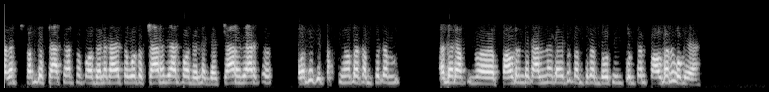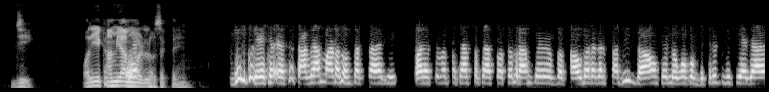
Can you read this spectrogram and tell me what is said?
अगर सब जो चार चार सौ पौधे लगाए तो वो तो चार हज़ार पौधे लग गए। चार हज़ार पौधे की पत्तियों का कम से कम अगर आप पाउडर निकालने गए तो कम से कम दो तीन कुंटल पाउडर हो गया। जी और ये कामयाब मॉडल हो सकते हैं। बिल्कुल, एक ऐसे कामयाब मॉडल हो सकता है कि और ऐसे में पचास पचास सौ सौ ग्राम के पाउडर अगर सभी गाँव के लोगों को वितरित भी किया जाए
